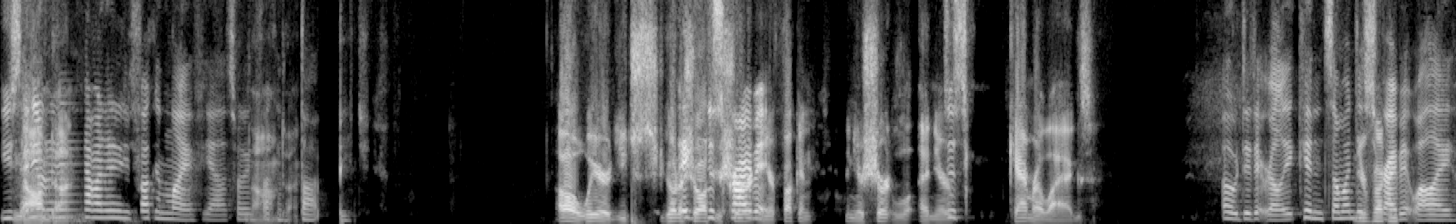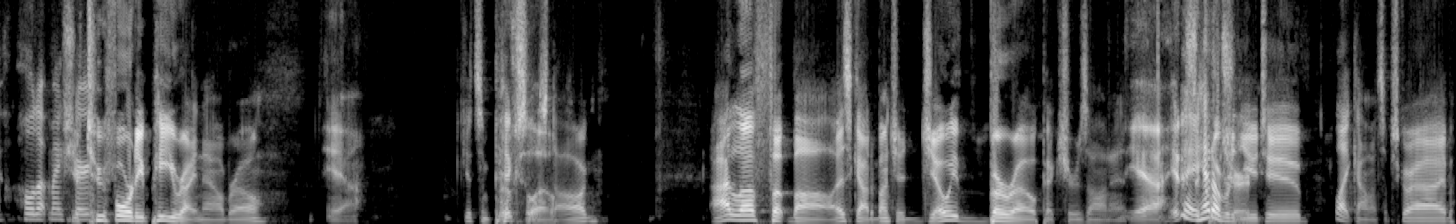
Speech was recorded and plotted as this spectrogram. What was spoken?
You said No, you I'm don't done. have any fucking life. Yeah, that's what I No, fucking thought, bitch. Oh, weird. You just go to Hey, show off your shirt it. and your fucking and your shirt and your Just camera lags. oh, did it really? Can someone You're describe fucking- it while I hold up my shirt? You're shirt? 240p right now, bro. Yeah. Get some pixels, dog. I love football. It's got a bunch of Joey Burrow pictures on it. Yeah. It is. Hey, a head cool over shirt. to YouTube, like, comment, subscribe.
